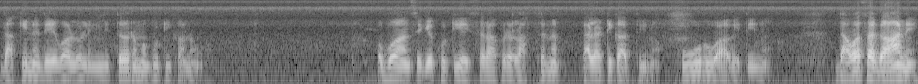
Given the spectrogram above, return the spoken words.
දකින්න දේවල් වලින් නිතරම ගුටි කනවා. ඔබ වහන්සේගේ කුටිය ඉස්සර අපිට ලස්සන පැල ටිකක් තියෙනවා. ඌරු වාගේ තියෙනවා. දවස ගානේ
